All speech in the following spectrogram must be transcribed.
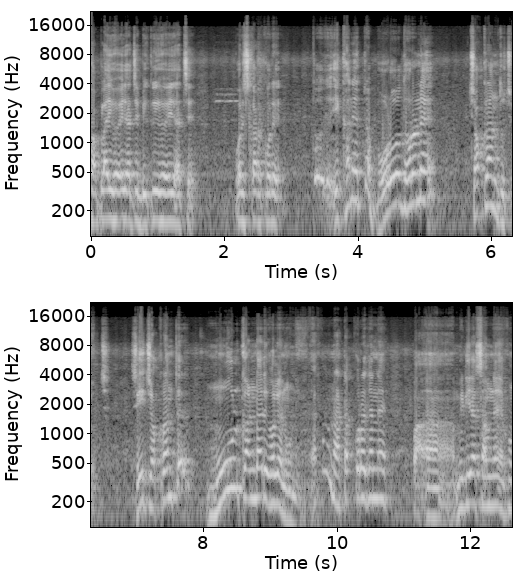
সাপ্লাই হয়ে যাচ্ছে, বিক্রি হয়ে যাচ্ছে পরিষ্কার করে। তো এখানে একটা বড় ধরনের চক্রান্ত চলছে। সেই চক্রান্তের মূল কাণ্ডারি হলেন উনি। এখন নাটক করার জন্য মিডিয়ার সামনে এখন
